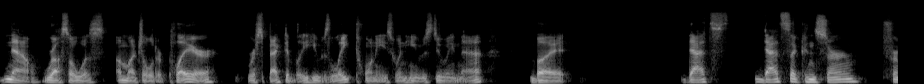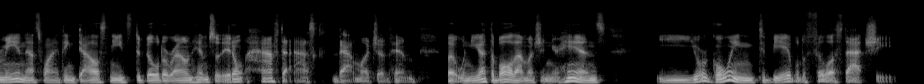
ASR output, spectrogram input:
Now, Russell was a much older player, respectively. He was late 20s when he was doing that, but that's that's a concern for me and that's why I think Dallas needs to build around him so they don't have to ask that much of him. But when you got the ball that much in your hands, you're going to be able to fill a stat sheet.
